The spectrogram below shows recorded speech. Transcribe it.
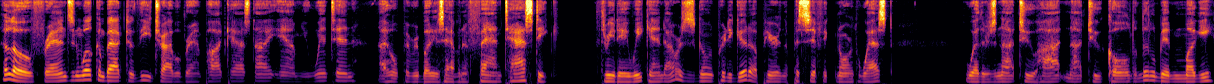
Hello, friends, and welcome back to the Tribal Brand Podcast. I am you, Winton. I hope everybody's having a fantastic three day weekend. Ours is going pretty good up here in the Pacific Northwest. Weather's not too hot, not too cold, a little bit muggy.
